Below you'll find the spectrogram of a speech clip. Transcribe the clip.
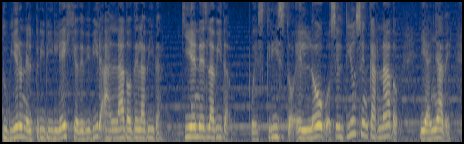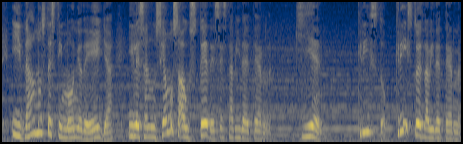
Tuvieron el privilegio de vivir al lado de la vida. ¿Quién es la vida? Pues Cristo, el Logos, el Dios encarnado. Y añade, y damos testimonio de ella y les anunciamos a ustedes esta vida eterna. ¿Quién? Cristo. Cristo es la vida eterna,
